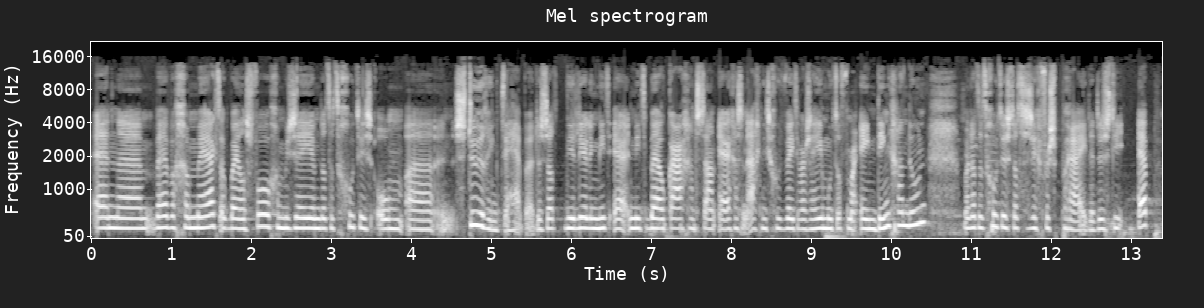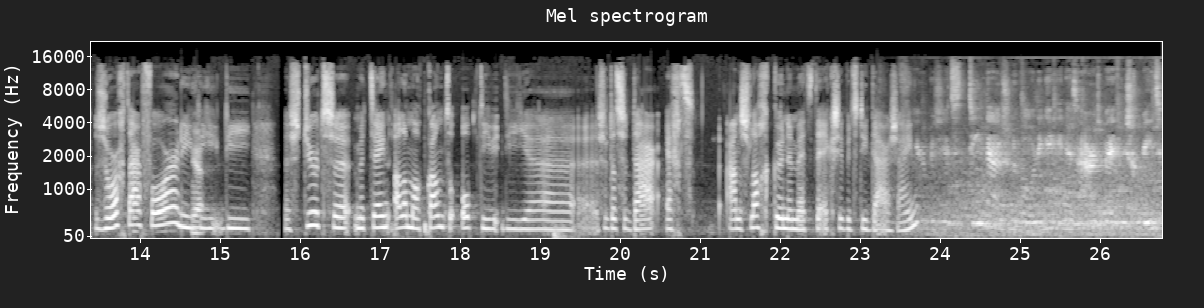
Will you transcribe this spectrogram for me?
En uh, we hebben gemerkt, ook bij ons vorige museum, dat het goed is om uh, een sturing te hebben. Dus dat die leerlingen niet, er, niet bij elkaar gaan staan ergens en eigenlijk niet goed weten waar ze heen moeten of maar één ding gaan doen. Maar dat het goed is dat ze zich verspreiden. Dus die app zorgt daarvoor. Die, ja. die, die stuurt ze meteen allemaal kanten op, die, die, uh, zodat ze daar echt aan de slag kunnen met de exhibits die daar zijn. Er bezit tienduizenden woningen in het aardbevingsgebied.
